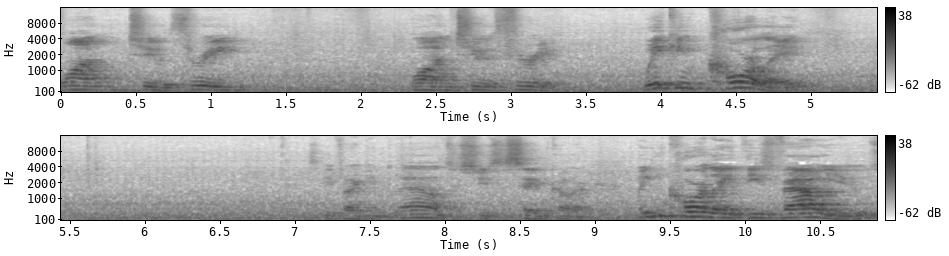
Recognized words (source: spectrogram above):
1, 2, 3, one, two, three. We can correlate, see if I can, I'll just use the same color. We can correlate these values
